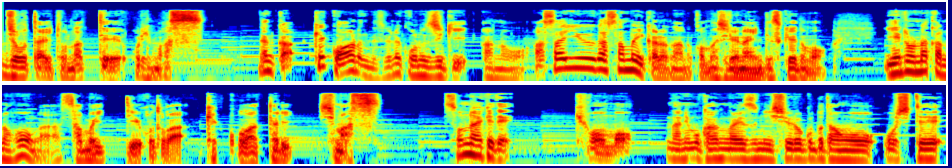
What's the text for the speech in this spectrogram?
状態となっております。なんか結構あるんですよね、この時期。あの、朝夕が寒いからなのかもしれないんですけれども、家の中の方が寒いっていうことが結構あったりします。そんなわけで、今日も何も考えずに収録ボタンを押して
